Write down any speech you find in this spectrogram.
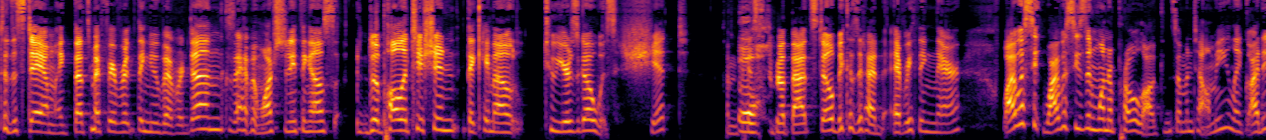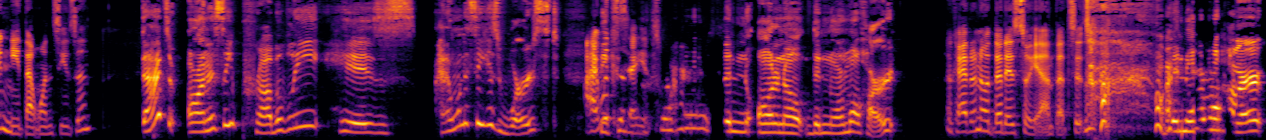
To this day, I'm like, that's my favorite thing you've ever done because I haven't watched anything else. The Politician that came out two years ago was shit. I'm pissed Ugh. about that still because it had everything there. Why was why was season one a prologue? Can someone tell me? Like, I didn't need that one season that's honestly probably his I don't want to say his worst. I would say it's the I don't oh, know, the normal heart. Okay, I don't know what that is, so yeah, that's it. the normal heart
